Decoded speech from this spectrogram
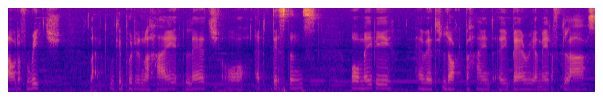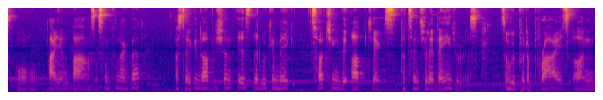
out of reach, like we can put it on a high ledge or at a distance, or maybe have it locked behind a barrier made of glass or iron bars or something like that. A second option is that we can make touching the objects potentially dangerous. So we put a price on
